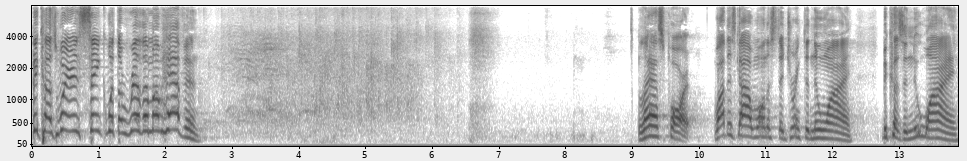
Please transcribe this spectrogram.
because we're in sync with the rhythm of heaven. Last part. Why does God want us to drink the new wine? Because the new wine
